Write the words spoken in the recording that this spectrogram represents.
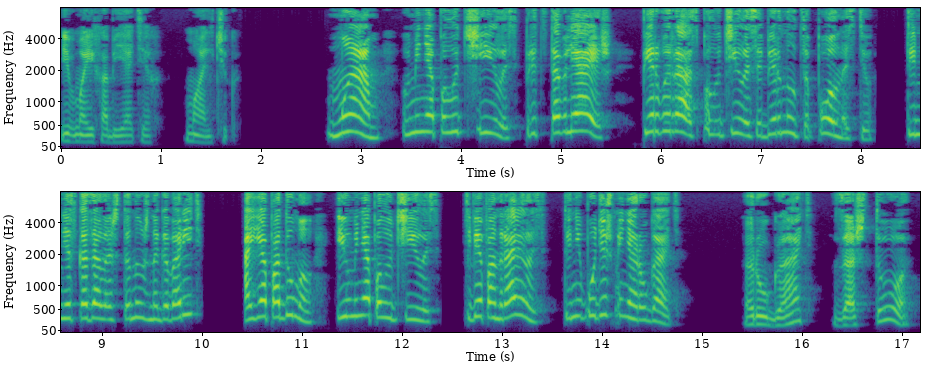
и в моих объятиях мальчик. «Мам, у меня получилось! Представляешь? Первый раз получилось обернуться полностью. Ты мне сказала, что нужно говорить, а я подумал, и у меня получилось. Тебе понравилось? Ты не будешь меня ругать?» «Ругать? За что?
